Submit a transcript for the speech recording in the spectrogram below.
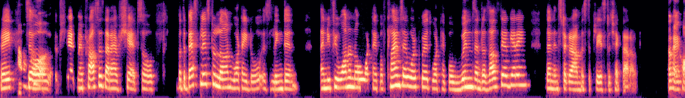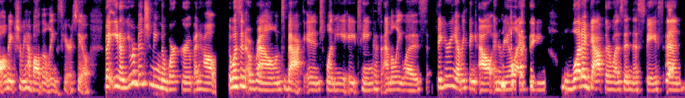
Right. Oh, so cool. I've shared my process that I have shared. So, but the best place to learn what I do is LinkedIn. And if you want to know what type of clients I work with, what type of wins and results they're getting, then Instagram is the place to check that out. Okay, cool. I'll make sure we have all the links here too. But you know, you were mentioning the work group and how it wasn't around back in 2018 because Emily was figuring everything out and realizing what a gap there was in this space. And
